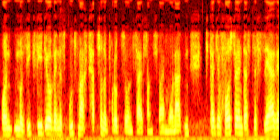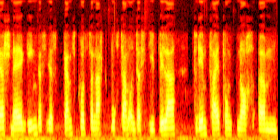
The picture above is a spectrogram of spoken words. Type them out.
und ein Musikvideo, wenn es gut macht, hat schon eine Produktionszeit von zwei Monaten. Ich könnte mir vorstellen, dass das sehr, sehr schnell ging, dass sie das ganz kurz danach gebucht haben und dass die Villa zu dem Zeitpunkt noch ähm,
